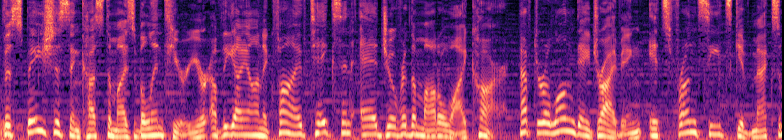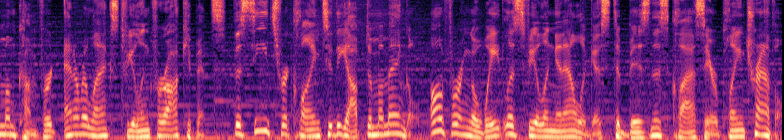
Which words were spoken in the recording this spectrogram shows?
The spacious and customizable interior of the Ioniq 5 takes an edge over the Model Y car. After a long day driving, its front seats give maximum comfort and a relaxed feeling for occupants. The seats recline to the optimum angle, offering a weightless feeling analogous to business-class airplane travel.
